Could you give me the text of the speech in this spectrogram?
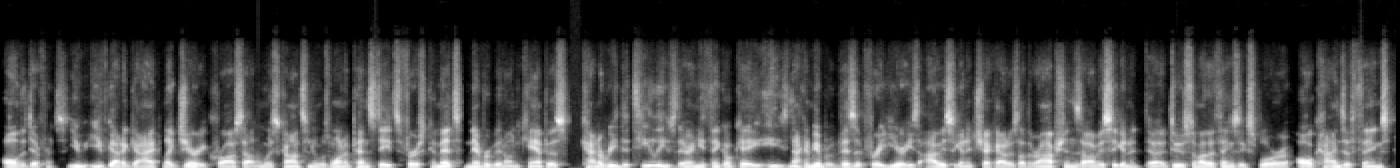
all the difference. You, you've got a guy like Jerry Cross out in Wisconsin who was one of Penn State's first commits, never been on campus. Kind of read the tea leaves there and you think, okay, he's not going to be able to visit for a year. He's obviously going to check out his other options, obviously going to uh, do some other things, explore all kinds of things.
